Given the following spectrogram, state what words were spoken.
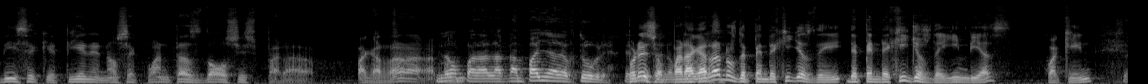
dice que tiene no sé cuántas dosis para agarrar a No, para la campaña de octubre. Por eso, para agarrarnos de pendejillas de, de pendejillos de indias, Joaquín, Sí.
